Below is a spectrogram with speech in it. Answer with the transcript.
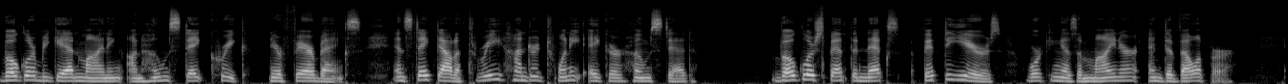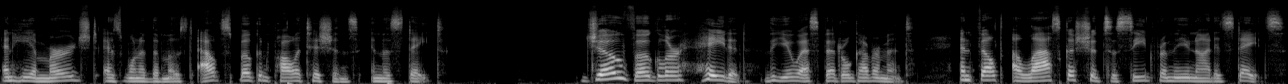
Vogler began mining on Homestake Creek near Fairbanks and staked out a 320 acre homestead. Vogler spent the next 50 years working as a miner and developer and he emerged as one of the most outspoken politicians in the state. Joe Vogler hated the U.S. federal government and felt Alaska should secede from the United States.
